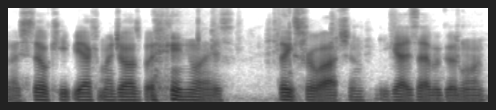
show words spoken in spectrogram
I still keep yakking my jaws. But anyways, thanks for watching. You guys have a good one.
